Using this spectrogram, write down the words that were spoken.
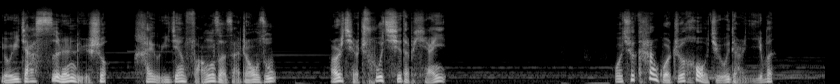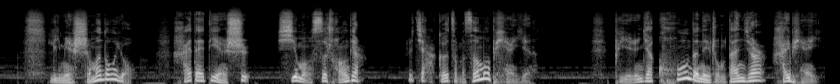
有一家私人旅社，还有一间房子在招租，而且出奇的便宜。我去看过之后就有点疑问。里面什么都有，还带电视、席梦思床垫，这价格怎么这么便宜呢？比人家空的那种单间还便宜。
